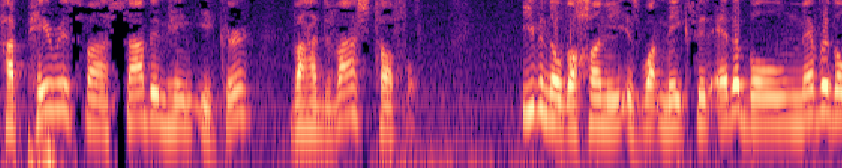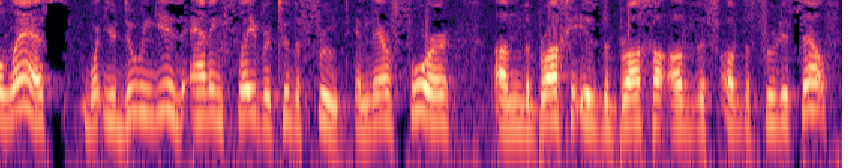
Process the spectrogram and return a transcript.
Haperis va'asabim heim iker, v'hadvash tafel. Even though the honey is what makes it edible, nevertheless, what you're doing is adding flavor to the fruit, and therefore um, the bracha is the bracha of the of the fruit itself.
